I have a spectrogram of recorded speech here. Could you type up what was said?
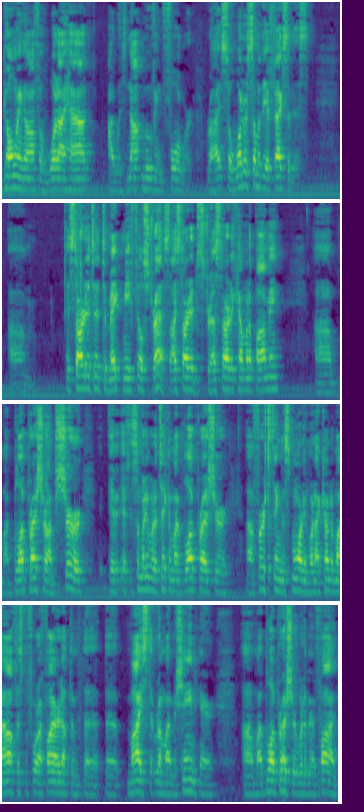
going off of what I had. I was not moving forward, right? So what are some of the effects of this? It started to, to make me feel stress. I started, stress started coming upon me. Um, my blood pressure, I'm sure if, if somebody would have taken my blood pressure uh, first thing this morning when I come to my office before I fired up the, the, the mice that run my machine here, uh, my blood pressure would have been fine.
